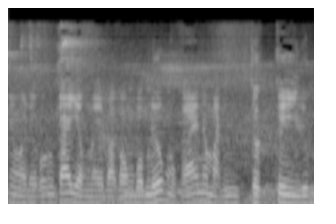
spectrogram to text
nhưng mà được con cái dòng này bà con bơm nước một cái nó mạnh cực kỳ luôn.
